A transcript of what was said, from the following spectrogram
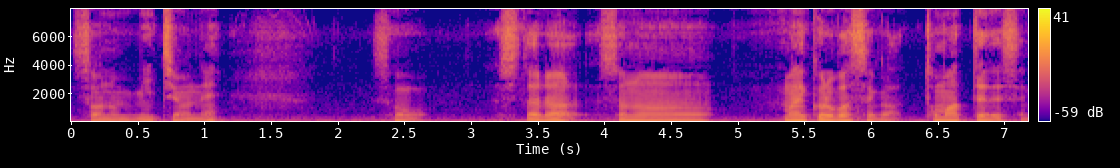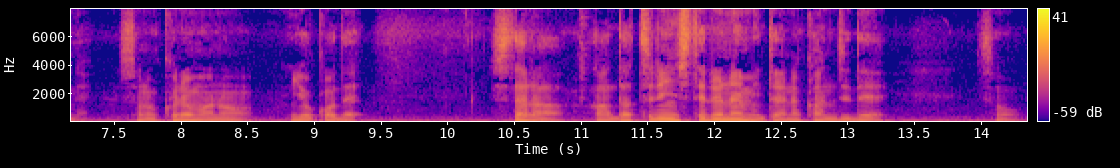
その道をね。そう。したらそのマイクロバスが止まってですねその車の横で。したらあ脱輪してるねみたいな感じで。そう。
